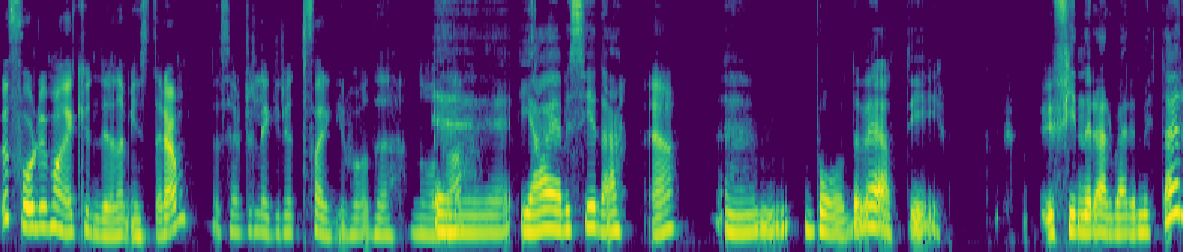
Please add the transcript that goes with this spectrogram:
Men får du mange kunder gjennom Instagram? Jeg ser du legger ut farger på det nå og da. Eh, ja, jeg vil si det. Ja. Um, både ved at de finner arbeidet mitt der,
